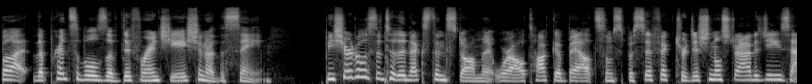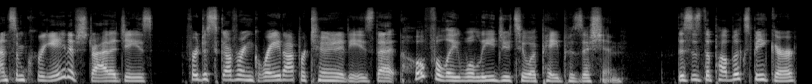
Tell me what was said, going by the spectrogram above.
but the principles of differentiation are the same. Be sure to listen to the next installment where I'll talk about some specific traditional strategies and some creative strategies for discovering great opportunities that hopefully will lead you to a paid position. This is the public speaker,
